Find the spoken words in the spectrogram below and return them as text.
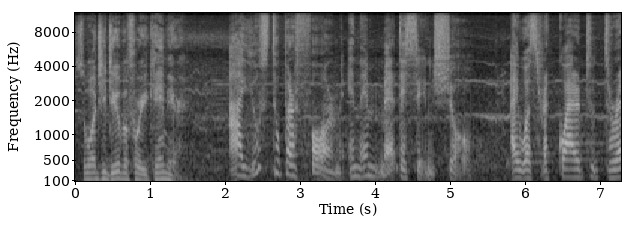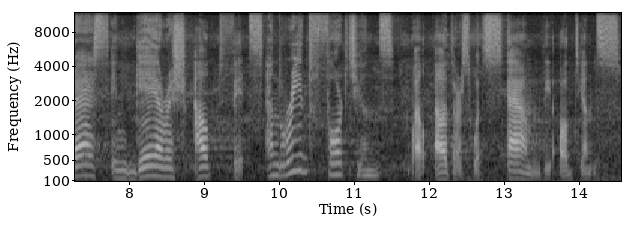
So what'd you do before you came here? I used to perform in a medicine show. I was required to dress in garish outfits and read fortunes, while others would scam the audience.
